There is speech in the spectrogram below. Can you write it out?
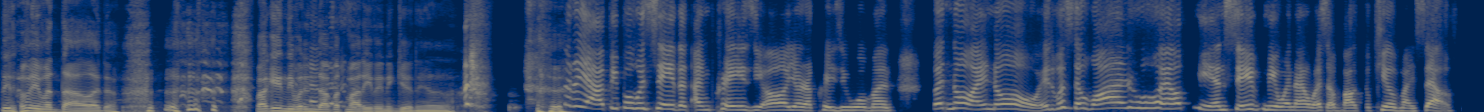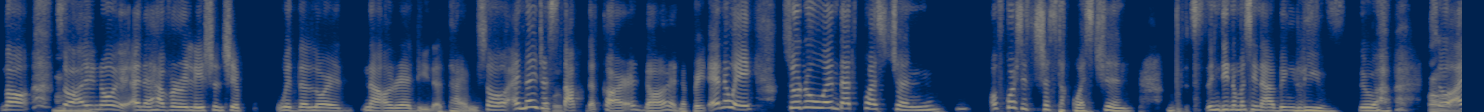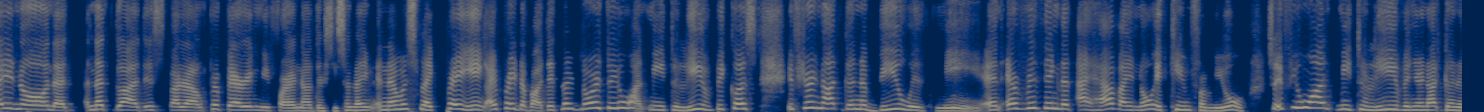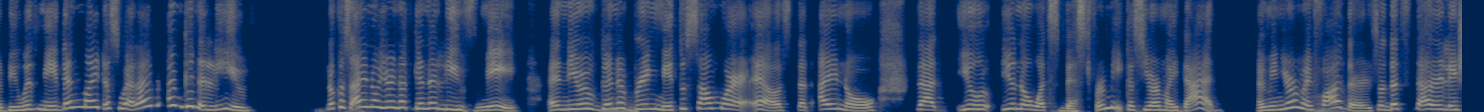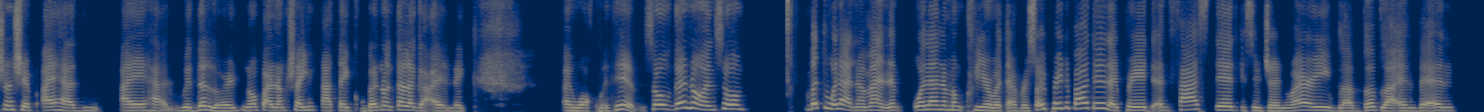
Hindi naman ibang tao, ano? Bagay, hindi mo rin dapat maririnig yun. Eh. Pero yeah, people would say that I'm crazy. Oh, you're a crazy woman. But no, I know. It was the one who helped me and saved me when I was about to kill myself. No. Mm. So I know and I have a relationship with the Lord na already that time. So, and I just stopped the car, no, and I prayed. Anyway, so no, when that question, of course, it's just a question. Hindi naman sinabing leave, di ba? So Ah. I know that that God is parang preparing me for another season. Like, and I was like praying. I prayed about it. Like, Lord, do you want me to leave? Because if you're not gonna be with me and everything that I have, I know it came from you. So if you want me to leave and you're not gonna be with me, then might as well. I'm I'm gonna leave. No, because I know you're not gonna leave me and you're gonna Mm. bring me to somewhere else that I know that you you know what's best for me because you're my dad. I mean, you're my Mm. father. So that's the relationship I had I had with the Lord, no? Parang siya yung tatay ko. Ganon talaga. I like I walk with him. So ganon. So but wala naman. Wala namang clear whatever. So I prayed about it. I prayed and fasted kasi January, blah, blah, blah. And then,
